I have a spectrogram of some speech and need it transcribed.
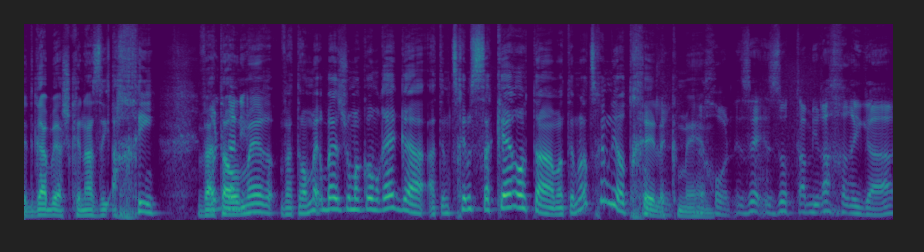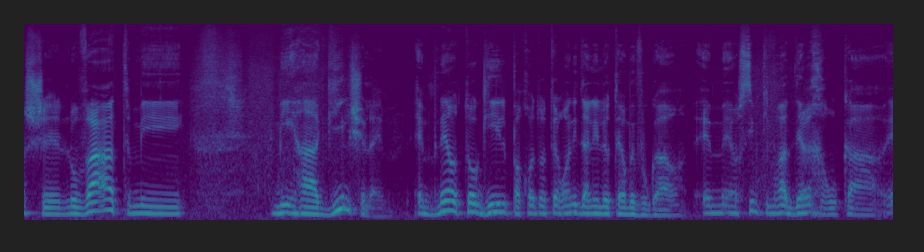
את גבי אשכנזי אחי, ואתה אומר, ואתה אומר באיזשהו מקום, רגע, אתם צריכים לסקר אותם, אתם לא צריכים להיות חלק מהם. נכון. זאת אמירה חריגה שנובעת מ... מהגיל שלהם. הם בני אותו גיל, פחות או יותר, רוני דניאל יותר מבוגר. הם אה, עושים כברת דרך ארוכה. אה,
